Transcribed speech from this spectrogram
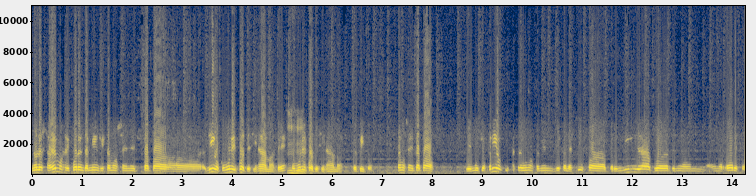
No lo sabemos, recuerden también que estamos en etapa, digo, como una hipótesis nada más, ¿eh? Como una hipótesis nada más, repito. Estamos en etapa de mucho frío, quizás algunos también dejan la estufa prendida, puede haber tenido un, algún error esa,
